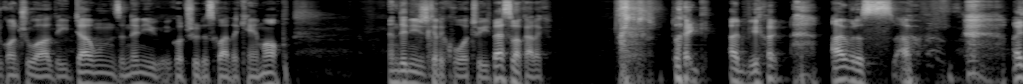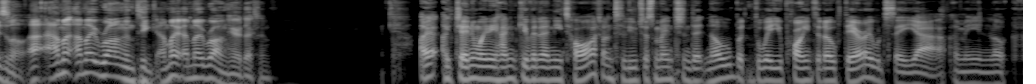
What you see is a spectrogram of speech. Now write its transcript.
gone through all the downs, and then you, you go through the squad that came up, and then you just get a quote tweet. Best of luck, Alec. like I'd be, I would have, I, I don't know. Am I am I wrong in think? Am I am I wrong here, Declan? I, I genuinely hadn't given any thought until you just mentioned it No, But the way you pointed out there, I would say, yeah. I mean, look,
